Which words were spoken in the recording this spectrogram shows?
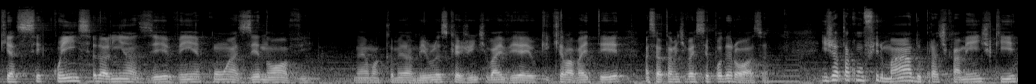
que a sequência da linha Z venha com a Z9, né, uma câmera mirrorless que a gente vai ver aí o que, que ela vai ter, mas certamente vai ser poderosa. E já está confirmado praticamente que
